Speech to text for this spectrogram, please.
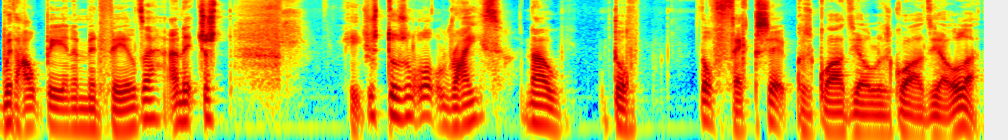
without being a midfielder, and it just it just doesn't look right. Now they'll they'll fix it because Guardiola's Guardiola,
